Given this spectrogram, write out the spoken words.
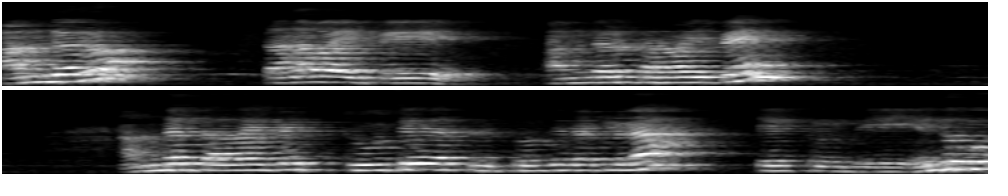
అందరూ తన వైపే. అందరూ తన వైపే అందరు తన వైపే చూసే చూసేటట్లుగా చేస్తుంది. ఎందుకు?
